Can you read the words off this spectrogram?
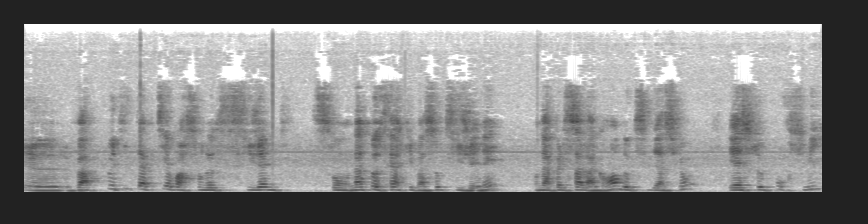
euh, va petit à petit avoir son oxygène, son atmosphère qui va s'oxygéner. On appelle ça la grande oxydation, et elle se poursuit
